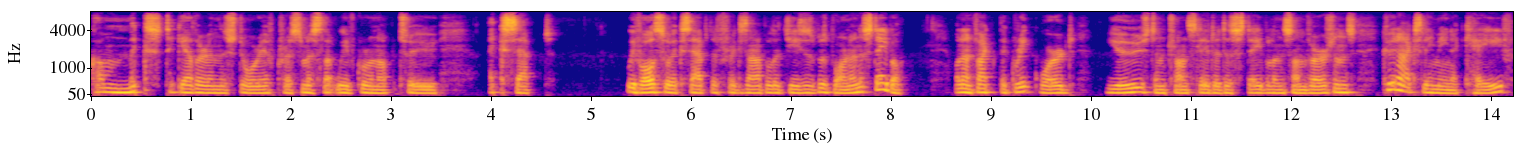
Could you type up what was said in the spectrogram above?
come mixed together in the story of Christmas that we've grown up to accept. We've also accepted, for example, that Jesus was born in a stable. Well, in fact, the Greek word used and translated as stable in some versions could actually mean a cave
